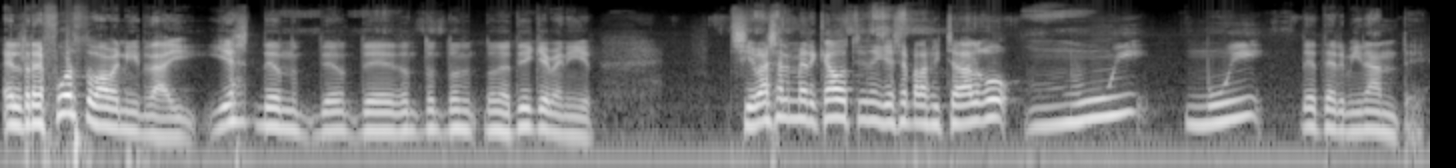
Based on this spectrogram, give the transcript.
el refuerzo va a venir de ahí. Y es de, donde- de- de donde- donde- donde tiene que venir. Si vas al mercado tiene que ser para fichar algo muy, muy determinante.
